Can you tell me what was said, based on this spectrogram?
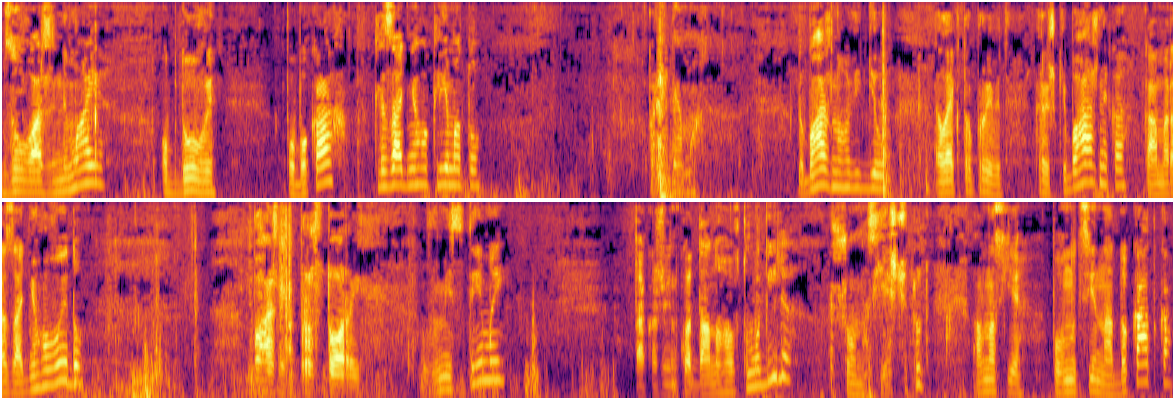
зауважень немає. Обдуви по боках для заднього клімату. Перейдемо до багажного відділу, електропривід кришки багажника, камера заднього виду. Багажник просторий вмістимий. Також він код даного автомобіля. Що у нас є ще тут? А в нас є повноцінна докатка,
